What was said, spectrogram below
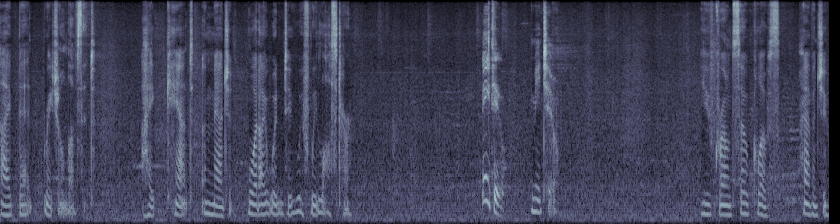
I bet Rachel loves it. I can't imagine what I would do if we lost her. Me too. Me too. You've grown so close, haven't you?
